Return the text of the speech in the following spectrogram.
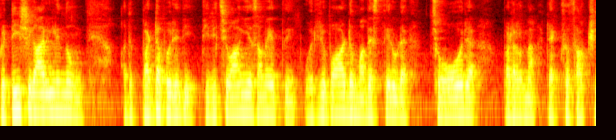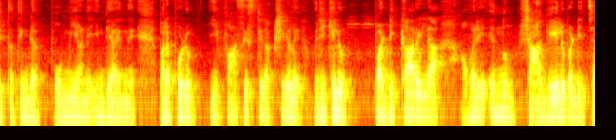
ബ്രിട്ടീഷുകാരിൽ നിന്നും അത് പടപൊരുതി തിരിച്ചു വാങ്ങിയ സമയത്ത് ഒരുപാട് മതസ്ഥരുടെ ചോര പടർന്ന രക്തസാക്ഷിത്വത്തിന്റെ ഭൂമിയാണ് ഇന്ത്യ എന്ന്. പലപ്പോഴും ഈ ഫാസിസ്റ്റ് കക്ഷികൾ ഒരിക്കലും പഠിക്കാറില്ല. അവർ എന്നും ശാഖയിൽ പഠിച്ച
